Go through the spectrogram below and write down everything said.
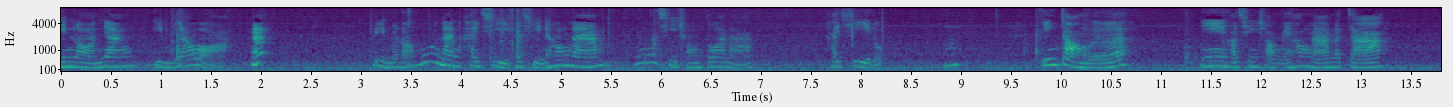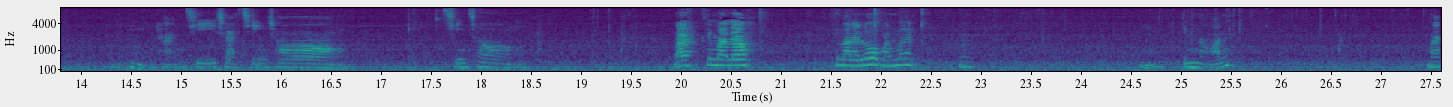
กินหนอนยัง อิ่มเย้าหรอฮะอิ่มแล้วหรอโอ้นานใครฉี่ใครฉี่ในห้องน้ำโอ้ฉี่สองตัวเหรอใครฉี่ลูกจิ้งจ่องเหรอ นี่เขาชิงช่องในห้องน้ำนะจ๊ะหางชี้ช่ชิงช่อง ชิงช่อง มาขึ้นมาเร็ว ขึ้นมาแล้วลูกมันมืดกินหนอน มา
